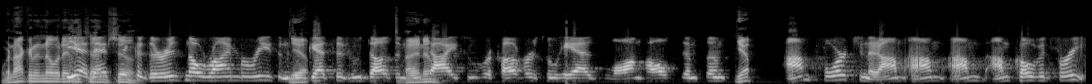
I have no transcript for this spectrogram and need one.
we're not going to know it anytime yeah, that's soon. because there is no rhyme or reason. Yep. Who gets it? Who doesn't? Who dies? Who recovers? Who has long haul symptoms? Yep. I'm fortunate. I'm I'm I'm I'm COVID free.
